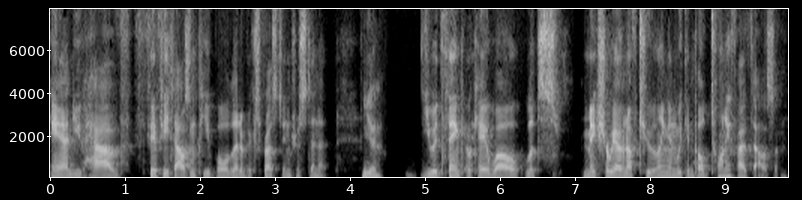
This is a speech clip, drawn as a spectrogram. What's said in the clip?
and you have 50,000 people that have expressed interest in it. Yeah. You would think, okay, well, let's make sure we have enough tooling and we can build 25,000.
